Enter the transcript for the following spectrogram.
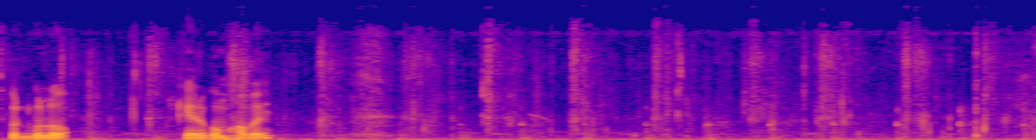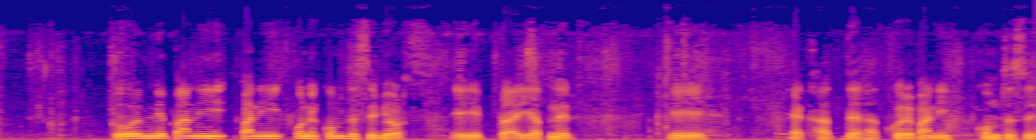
স্পটগুলো কীরকম হবে। তো এমনি পানি পানি অনেক কমতেছে ভিউয়ার্স এ প্রায় আপনার এ এক হাত, দেড় হাত করে পানি কমতেছে।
